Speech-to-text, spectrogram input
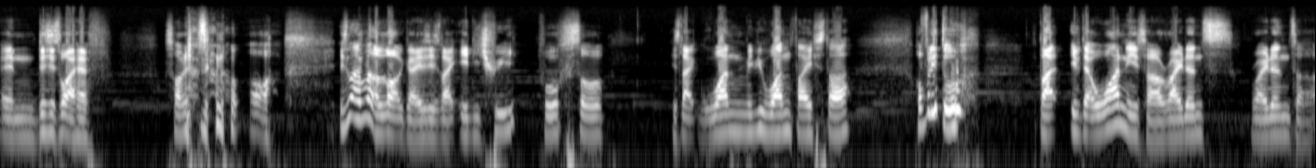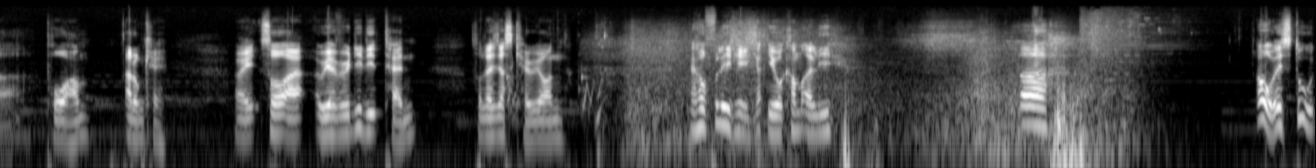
And this is what I have. So I'm just gonna oh it's not even a lot guys, it's like 83 full, so it's like one maybe one five star. Hopefully two. But if that one is uh Raiden's Raiden's uh poem, I don't care. Alright, so uh, we have already did 10. So let's just carry on. And hopefully it, will come early. Uh, oh, it's two,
